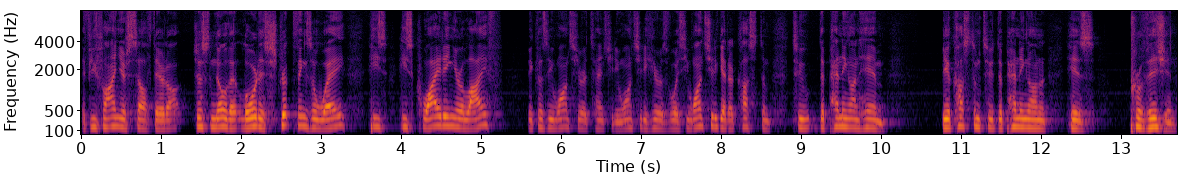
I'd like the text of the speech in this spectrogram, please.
If you find yourself there, just know that Lord has stripped things away. He's, he's quieting your life because He wants your attention. He wants you to hear His voice. He wants you to get accustomed to depending on Him, be accustomed to depending on His provision.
